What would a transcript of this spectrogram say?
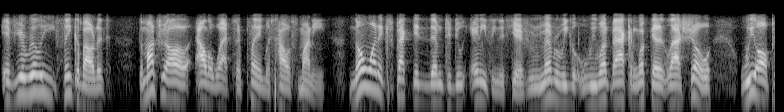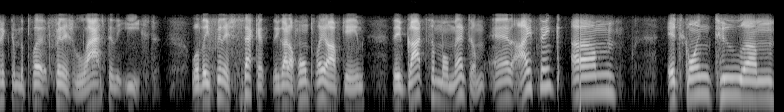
if you really think about it, the Montreal Alouettes are playing with house money. No one expected them to do anything this year. If you remember, we go, we went back and looked at it last show. We all picked them to play, finish last in the East. Well, they finished second. They got a home playoff game. They've got some momentum, and I think um, it's going to um,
